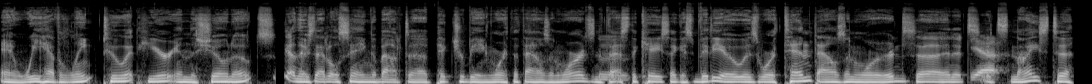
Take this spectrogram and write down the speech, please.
and we have a link to it here in the show notes. Yeah, there's that old saying about a uh, picture being worth a thousand words, and if that's mm. the case, I guess video is worth ten thousand words, uh, and it's yeah. it's nice to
